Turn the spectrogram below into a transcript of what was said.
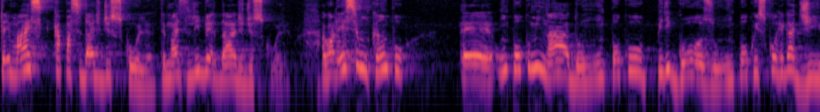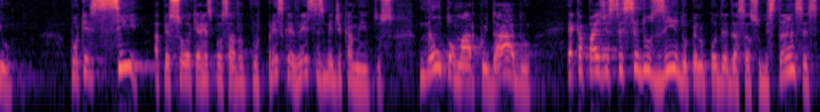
ter mais capacidade de escolha, ter mais liberdade de escolha. Agora, esse é um campo é, um pouco minado, um pouco perigoso, um pouco escorregadio. Porque se a pessoa que é responsável por prescrever esses medicamentos não tomar cuidado, é capaz de ser seduzido pelo poder dessas substâncias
